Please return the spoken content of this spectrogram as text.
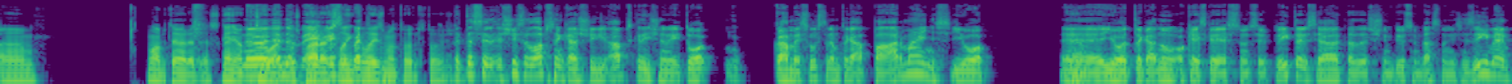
Um, Labi, tev redzēs. Gan jau, ka nu, cilvēki būs pārāk slinki, lai izmantotu to visu. Bet tas ir, šis ir labs vienkārši apskatīšana arī to, kā mēs uztveram pārmaiņas, jo, e, jo tā kā, nu, ok, skaties, mums ir Twitter, jā, tad ar šīm 280 zīmēm,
